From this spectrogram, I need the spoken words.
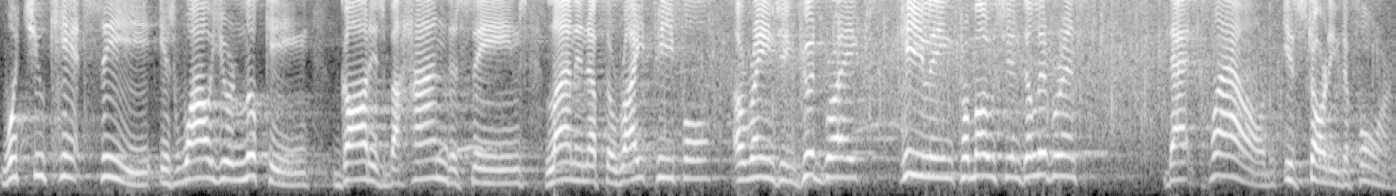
What you can't see is while you're looking, God is behind the scenes, lining up the right people, arranging good breaks, healing, promotion, deliverance. That cloud is starting to form.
